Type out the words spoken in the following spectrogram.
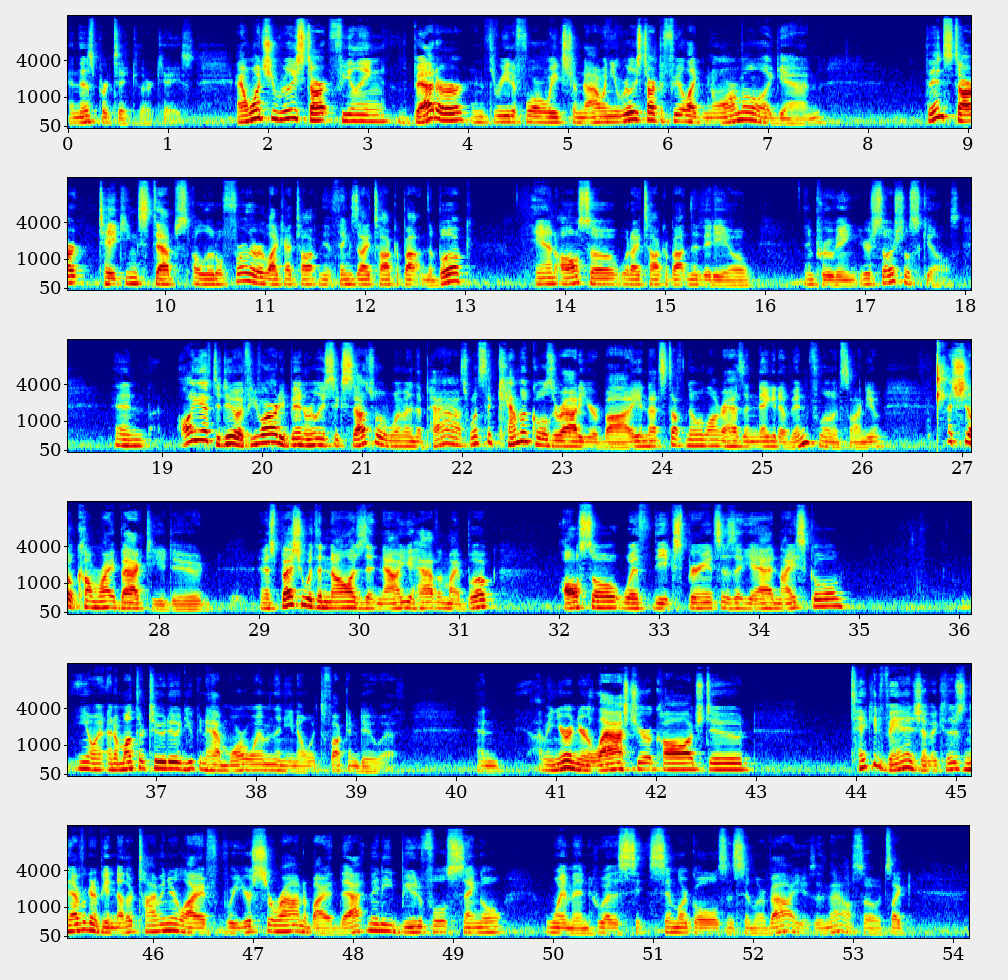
in this particular case. And once you really start feeling better in three to four weeks from now, when you really start to feel like normal again, then start taking steps a little further, like I talk, the things I talk about in the book, and also what I talk about in the video improving your social skills. And all you have to do, if you've already been really successful with women in the past, once the chemicals are out of your body and that stuff no longer has a negative influence on you, that shit'll come right back to you, dude. And especially with the knowledge that now you have in my book, also with the experiences that you had in high school, you know, in a month or two, dude, you can have more women than you know what to fucking do with. And I mean, you're in your last year of college, dude take advantage of it because there's never going to be another time in your life where you're surrounded by that many beautiful single women who have similar goals and similar values as now. So it's like,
